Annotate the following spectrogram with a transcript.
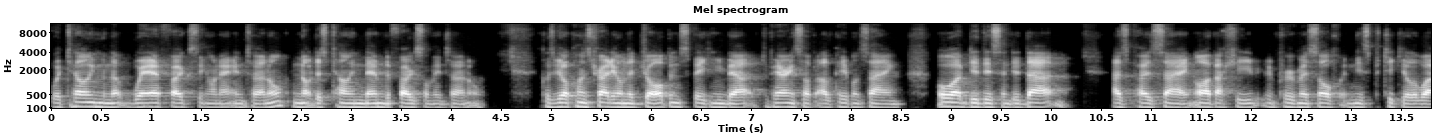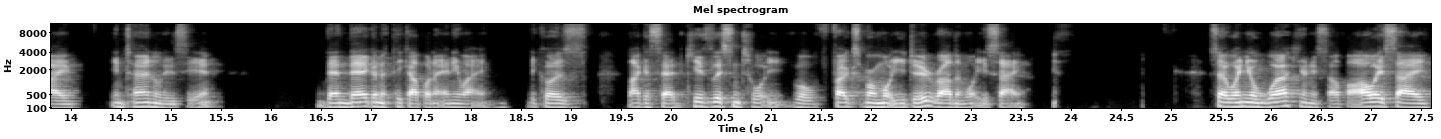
we're telling them that we're focusing on our internal, not just telling them to focus on the internal. Because if you're concentrating on the job and speaking about comparing yourself to other people and saying, oh, I did this and did that, as opposed to saying, oh, I've actually improved myself in this particular way internally this year, then they're going to pick up on it anyway. Because, like I said, kids listen to what you, well, focus more on what you do rather than what you say. So when you're working on yourself, I always say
